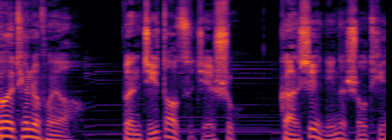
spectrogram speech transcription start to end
各位听众朋友，本集到此结束，感谢您的收听。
